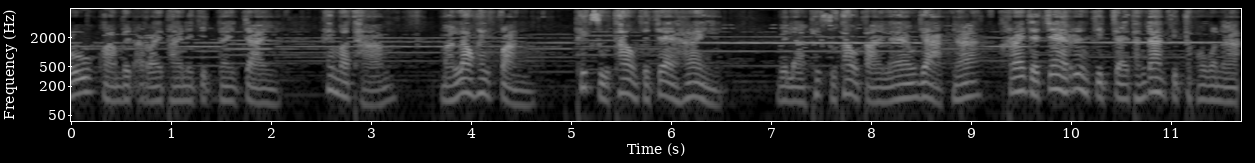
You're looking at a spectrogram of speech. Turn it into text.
รู้ความเป็นอะไรภายในจิตในใจ ให้มาถาม มาเล่าให้ฟัง ภิกษุเท่าจะแจ้ให้ เวลาภิกษุเท่าตายแล้วยากนะ ใครจะแจ้เรื่องจิตใจทางด้านจิตภาวนา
